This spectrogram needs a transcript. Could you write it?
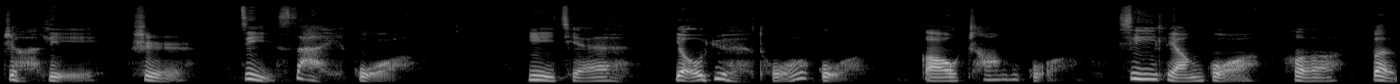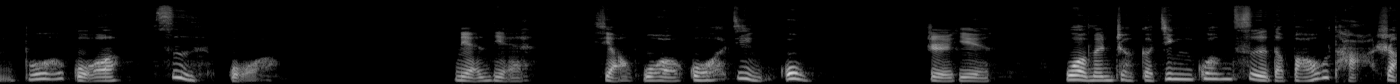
这里是祭赛国，以前有月陀国、高昌国、西凉国和本波国四国，年年向我国进贡。”只因我们这个金光寺的宝塔上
